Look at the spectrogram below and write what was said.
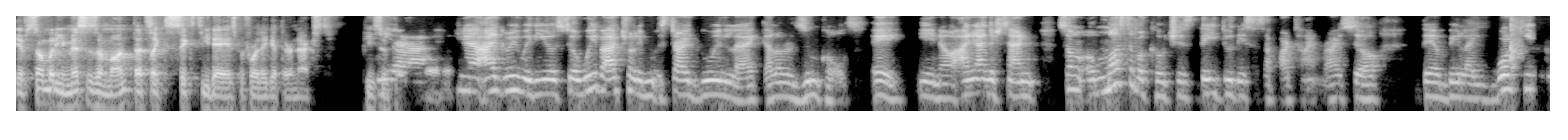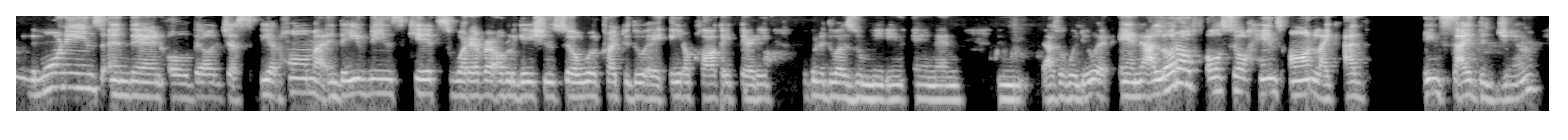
If somebody misses a month, that's like 60 days before they get their next piece of Yeah. development. Yeah, I agree with you. So we've actually started doing like a lot of Zoom calls. Hey, you know, I understand some most of our coaches they do this as a part time, right? So they'll be like working in the mornings and then oh they'll just be at home in the evenings, kids, whatever obligations. So we'll try to do a eight o'clock, eight thirty. We're gonna do a Zoom meeting and then and that's what we do it. And a lot of also hands on like at inside the gym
